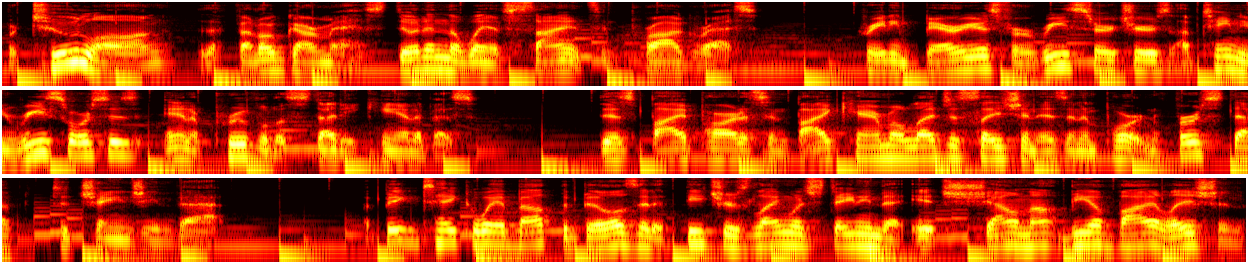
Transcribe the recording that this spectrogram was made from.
For too long, the federal government has stood in the way of science and progress, creating barriers for researchers obtaining resources and approval to study cannabis. This bipartisan bicameral legislation is an important first step to changing that. A big takeaway about the bill is that it features language stating that it shall not be a violation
